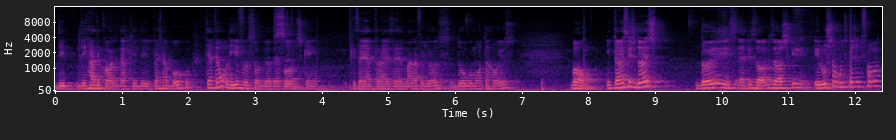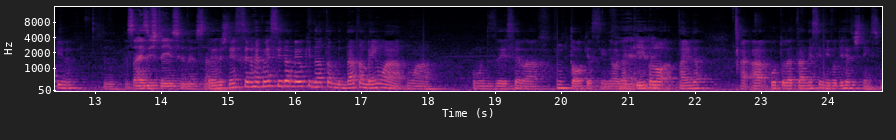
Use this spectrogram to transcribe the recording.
de, de hardcore daqui de Pernambuco. Tem até um livro sobre o Devotos, quem quiser ir atrás é maravilhoso, do Hugo Montarroios. Bom, então esses dois, dois episódios eu acho que ilustram muito o que a gente falou aqui, né? Essa resistência, né? Essa resistência sendo reconhecida meio que dá, dá também uma, uma, como dizer, sei lá, um toque assim, né? Olha, aqui é. pelo, ainda a, a cultura está nesse nível de resistência.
